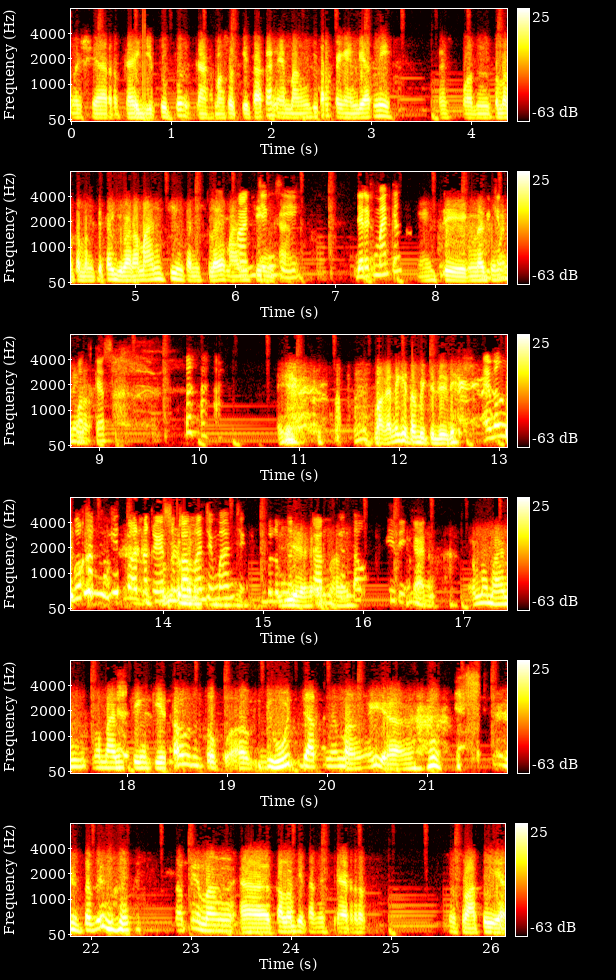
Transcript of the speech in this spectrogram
nge-share kayak gitu pun nah maksud kita kan emang kita pengen lihat nih respon teman-teman kita gimana mancing kan istilahnya mancing, mancing kan. sih. Dari kemarin kan mancing. Nah bikin cuman podcast. Makanya kita bikin ini. Emang gue kan gitu anaknya suka mancing-mancing. Belum Iya, ngerekam emang. kan tahu sendiri kan memancing kita untuk uh, dihujat memang iya. Tapi emang tapi emang uh, kalau kita nge-share sesuatu ya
